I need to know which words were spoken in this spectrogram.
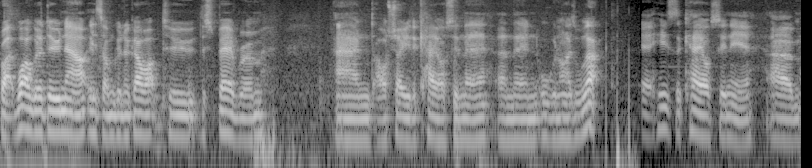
right, what I'm going to do now is I'm going to go up to the spare room and I'll show you the chaos in there and then organise all that. Yeah, here's the chaos in here. Um,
